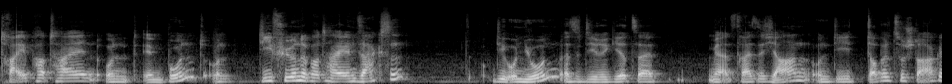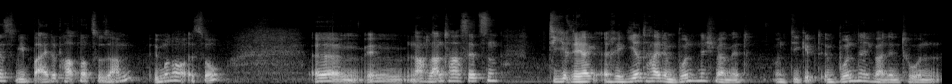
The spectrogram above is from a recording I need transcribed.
drei Parteien und im Bund und die führende Partei in Sachsen, die Union, also die regiert seit mehr als 30 Jahren und die doppelt so stark ist wie beide Partner zusammen, immer noch ist so, ähm, im, nach Landtagssitzen, die regiert halt im Bund nicht mehr mit und die gibt im Bund nicht mehr den Ton.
